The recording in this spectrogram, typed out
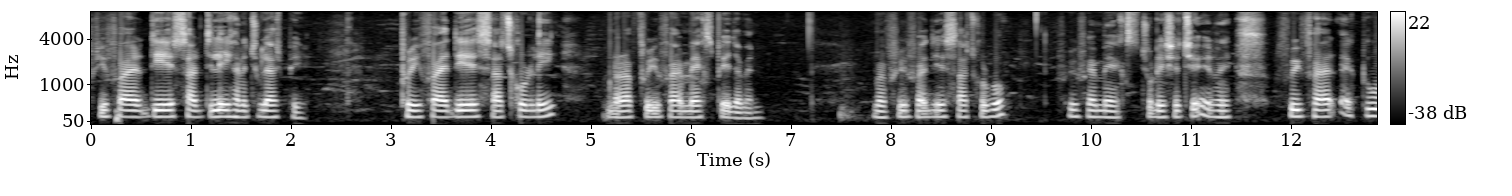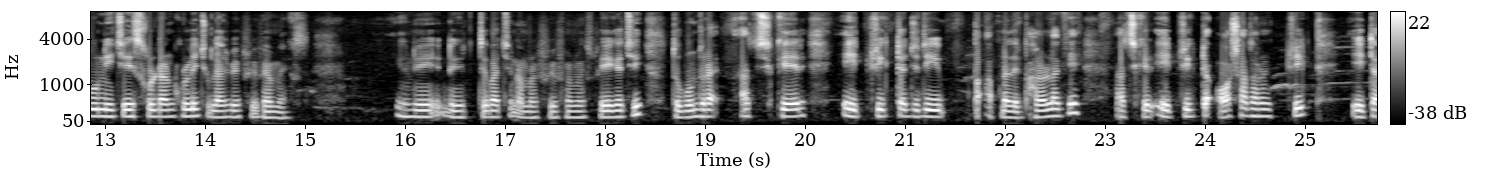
ফ্রি ফায়ার দিয়ে সার্চ দিলেই এখানে চলে আসবে। ফ্রি ফায়ার দিয়ে সার্চ করলেই আপনারা ফ্রি ফায়ার ম্যাক্স পেয়ে যাবেন। আমরা ফ্রি ফায়ার দিয়ে সার্চ করব। ফ্রি ফায়ার ম্যাক্স চলে এসেছে। এখানে ফ্রি ফায়ার একটু নিচে স্ক্রল ডাউন করলেই চলে আসবে ফ্রি ফায়ার ম্যাক্স। এখানে দেখতে পাচ্ছেন আমরা ফ্রি ফায়ার ম্যাক্স পেয়ে গেছি। তো বন্ধুরা, আজকের এই ট্রিকটা যদি আপনাদের ভালো লাগে, আজকের এই ট্রিকটা অসাধারণ ট্রিক এটা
